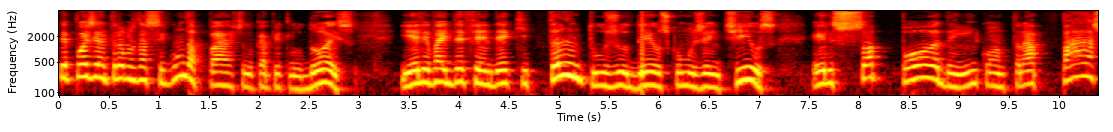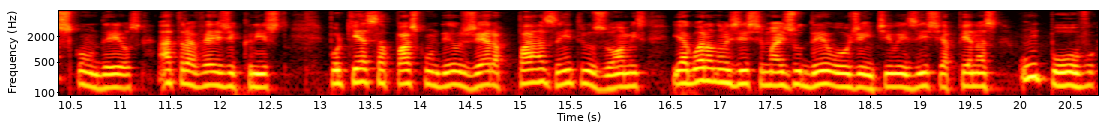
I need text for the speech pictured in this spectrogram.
Depois entramos na segunda parte do capítulo 2 e ele vai defender que tanto os judeus como os gentios, eles só podem encontrar paz com Deus através de Cristo, porque essa paz com Deus gera paz entre os homens e agora não existe mais judeu ou gentil, existe apenas um povo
